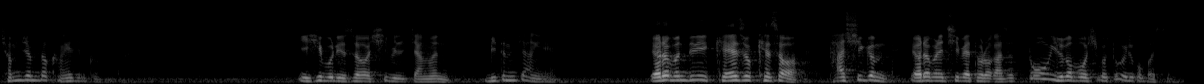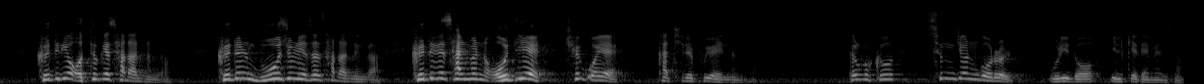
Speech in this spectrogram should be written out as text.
점점 더 강해질 겁니다. 이 히브리서 11장은 믿음장이에요. 여러분들이 계속해서 다시금 여러분의 집에 돌아가서 또 읽어보시고 또 읽어보세요. 그들이 어떻게 살았는가? 그들은 무엇을 위해서 살았는가? 그들의 삶은 어디에 최고의 가치를 부여했는가? 결국 그 승전고를 우리도 읽게 되면서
